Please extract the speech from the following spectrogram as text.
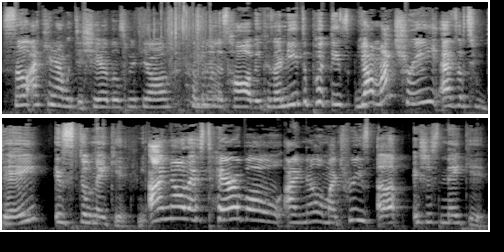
So I cannot wait to share those with y'all coming in this haul because I need to put these. Y'all, my tree as of today is still naked. I know that's terrible. I know my tree's up. It's just naked.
